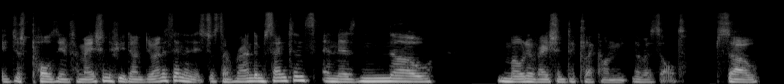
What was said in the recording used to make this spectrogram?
it just pulls the information if you don't do anything, and it's just a random sentence, and there's no motivation to click on the result. So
